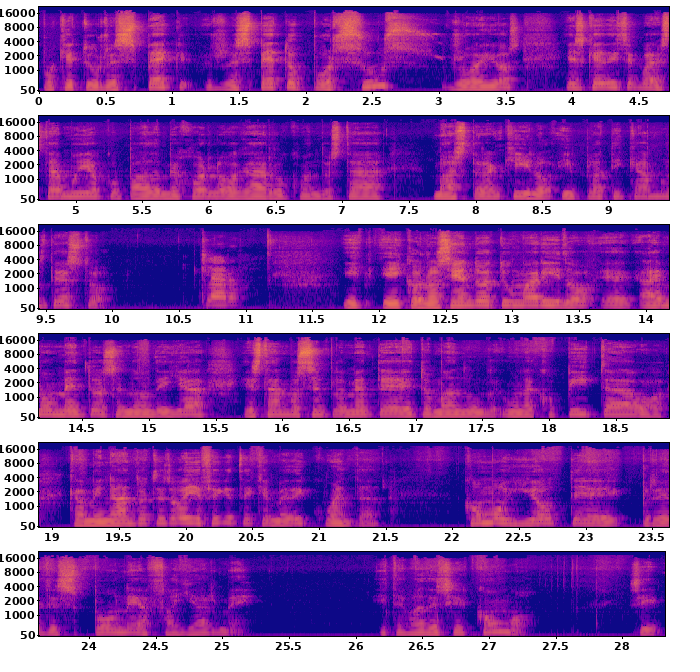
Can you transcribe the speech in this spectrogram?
porque tu respeto por sus rollos es que dice, bueno, está muy ocupado, mejor lo agarro cuando está más tranquilo y platicamos de esto. Claro. Y, y conociendo a tu marido, eh, hay momentos en donde ya estamos simplemente tomando una copita o caminando. Entonces, oye, fíjate que me di cuenta cómo yo te predispone a fallarme. Y te va a decir cómo. Sí,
